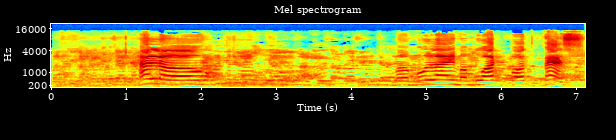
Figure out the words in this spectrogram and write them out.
Halo. Memulai membuat podcast.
